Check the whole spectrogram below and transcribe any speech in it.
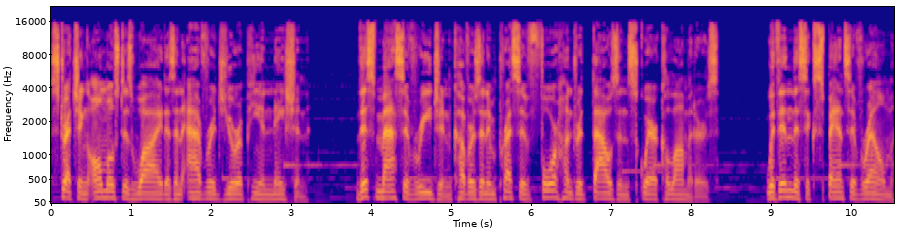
stretching almost as wide as an average European nation, this massive region covers an impressive 400,000 square kilometers. Within this expansive realm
